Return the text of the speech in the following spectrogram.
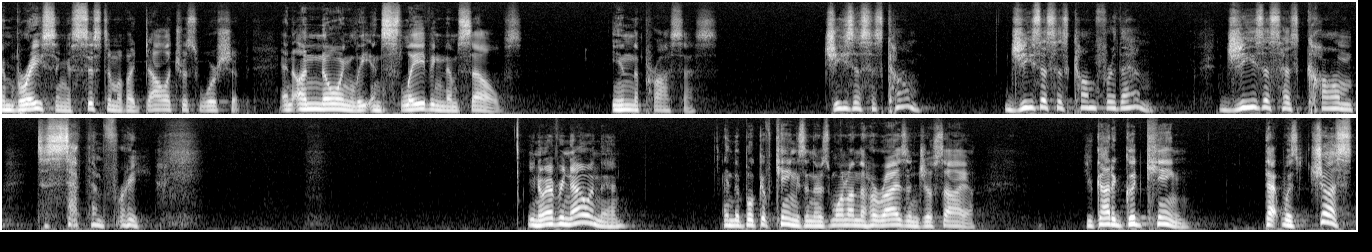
embracing a system of idolatrous worship and unknowingly enslaving themselves in the process. Jesus has come. Jesus has come for them. Jesus has come to set them free. You know, every now and then in the book of Kings, and there's one on the horizon, Josiah, you got a good king that was just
